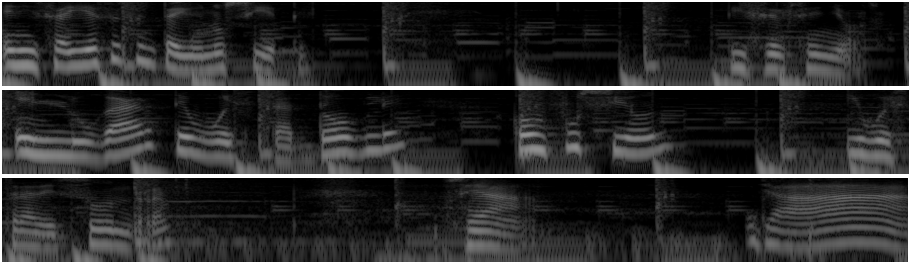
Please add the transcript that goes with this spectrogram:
En Isaías 61:7 dice el Señor, en lugar de vuestra doble confusión y vuestra deshonra, o sea, ya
